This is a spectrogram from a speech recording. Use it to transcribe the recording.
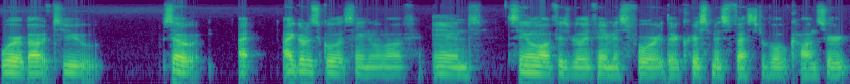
were about to, so I I go to school at St. Olaf, and St. Olaf is really famous for their Christmas festival concert.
